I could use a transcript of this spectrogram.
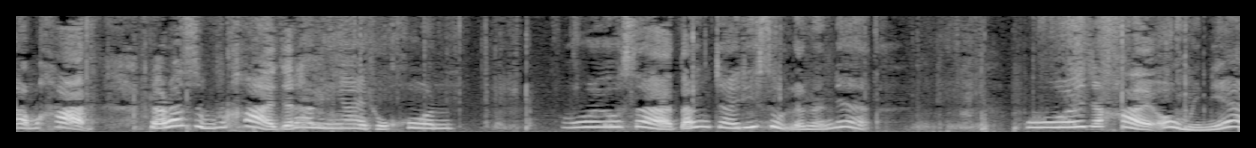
ทำขาด แล้วถ้าสมมติขาดจะทำยังไงทุกคนโอ้ยอุตส่าห์ตั้งใจที่สุดแล้วนะเนี่ยโอ้ยจะขายออกไหมเนี่ย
